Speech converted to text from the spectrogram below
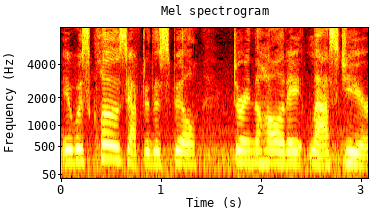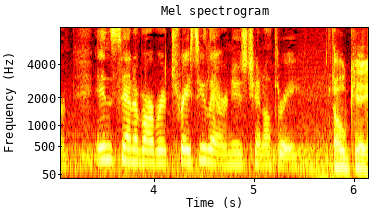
It was closed after the spill during the holiday last year. In Santa Barbara, Tracy Lehr, News Channel 3. Okay.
